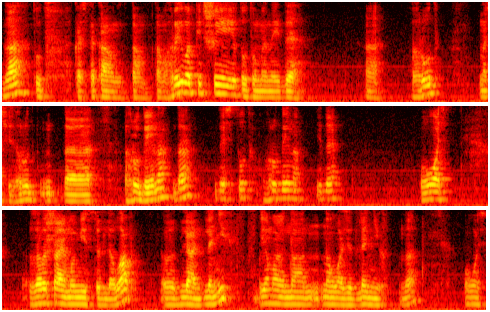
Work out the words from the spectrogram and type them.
Да? Тут якась така там, там грива під шиєю, тут у мене йде е, груд, значить груд, е, грудина, да? десь тут грудина йде. Ось. Залишаємо місце для лап, е, для, для ніг. Я маю на, на увазі для ніг. Да? Ось.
